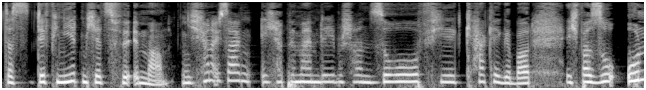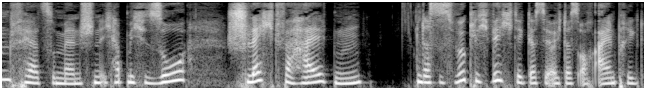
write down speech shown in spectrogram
das definiert mich jetzt für immer. Und ich kann euch sagen, ich habe in meinem Leben schon so viel Kacke gebaut. Ich war so unfair zu Menschen, ich habe mich so schlecht verhalten. Und das ist wirklich wichtig, dass ihr euch das auch einprägt.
